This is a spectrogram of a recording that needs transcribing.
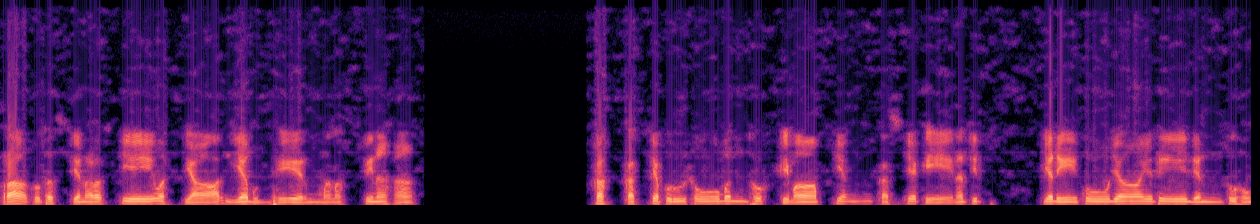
प्राकृतस्य नरस्येव स्यार्यबुद्धेर्मनस्विनः। कः कस्य पुरुषो बन्धुः किमाप्यम् कस्य केनचित्? यदेको जायते जन्तुः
